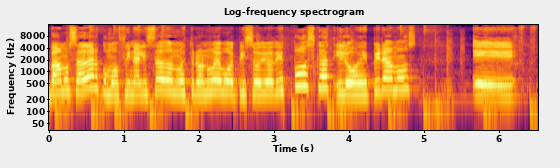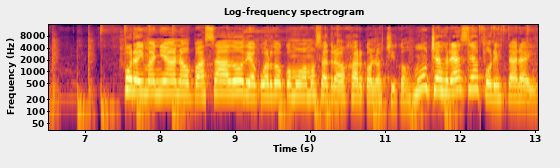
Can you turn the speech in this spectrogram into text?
vamos a dar como finalizado nuestro nuevo episodio de Postcat y los esperamos eh, por ahí mañana o pasado, de acuerdo a cómo vamos a trabajar con los chicos. Muchas gracias por estar ahí.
